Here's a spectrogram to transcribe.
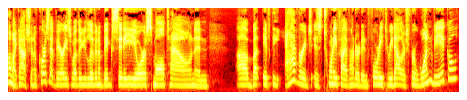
Oh my gosh! And of course, that varies whether you live in a big city or a small town. And uh, but if the average is twenty five hundred and forty three dollars for one vehicle,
